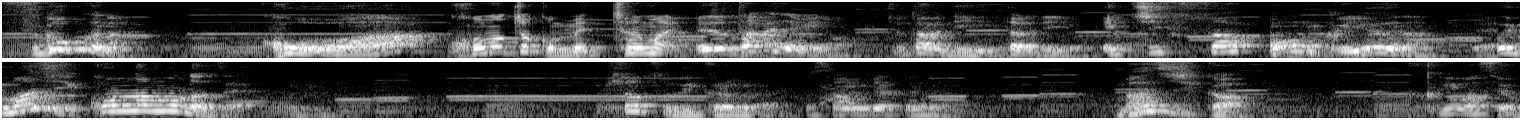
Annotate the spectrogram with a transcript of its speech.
すごくない？怖っ。このチョコめっちゃうまい。えちょっと食べてみようちょっと食べていい？食べていいよ。えちっさ？文句言うなって。おいマジ？こんなもんだぜ。う一粒いくらぐらい？ん300円ぐらい。マジか。食いますよ。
